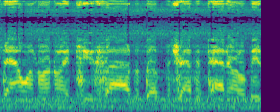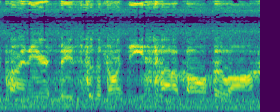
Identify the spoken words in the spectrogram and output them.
down on runway 25 above the traffic pattern will be departing the airspace to the northeast. Final call Herlong.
